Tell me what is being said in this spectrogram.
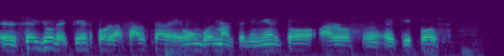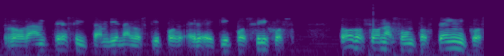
el sello de que es por la falta de un buen mantenimiento a los eh, equipos rodantes y también a los equipos, eh, equipos fijos. Todos son asuntos técnicos.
